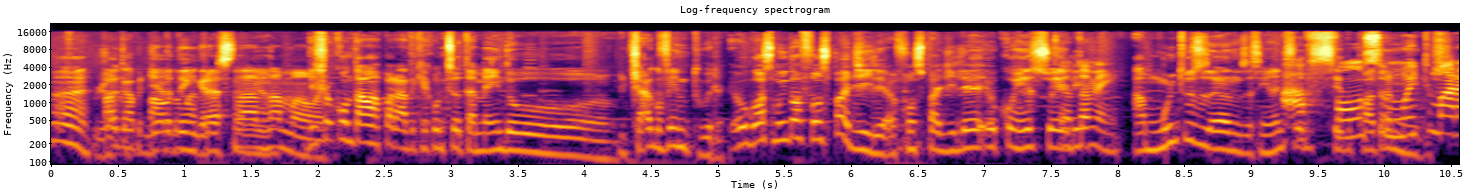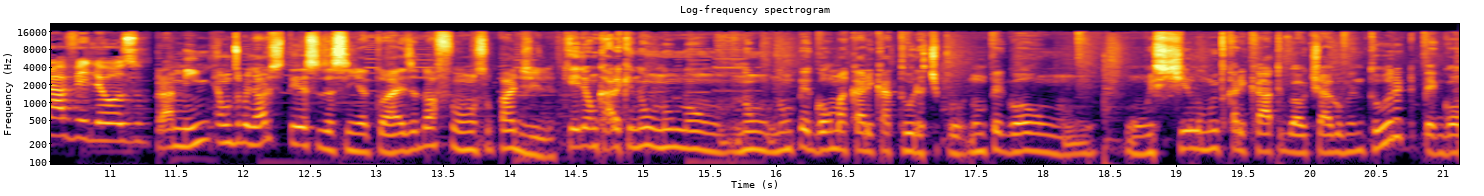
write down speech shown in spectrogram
Ah, Já tô com o dinheiro pau do ingresso na- na mão, Deixa é. eu contar uma parada que aconteceu também do, do Thiago Ventura. Eu gosto muito do Afonso Padilha. Afonso Padilha, eu conheço Eu ele também. há muitos anos, assim, antes de ser do Afonso, Quatro muito Amigos. maravilhoso. Pra mim, é um dos melhores textos, assim, atuais, é do Afonso Padilha. Que ele é um cara que não, não, não, não, não pegou uma caricatura, tipo, não pegou um, um estilo muito caricato igual o Thiago Ventura, que pegou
